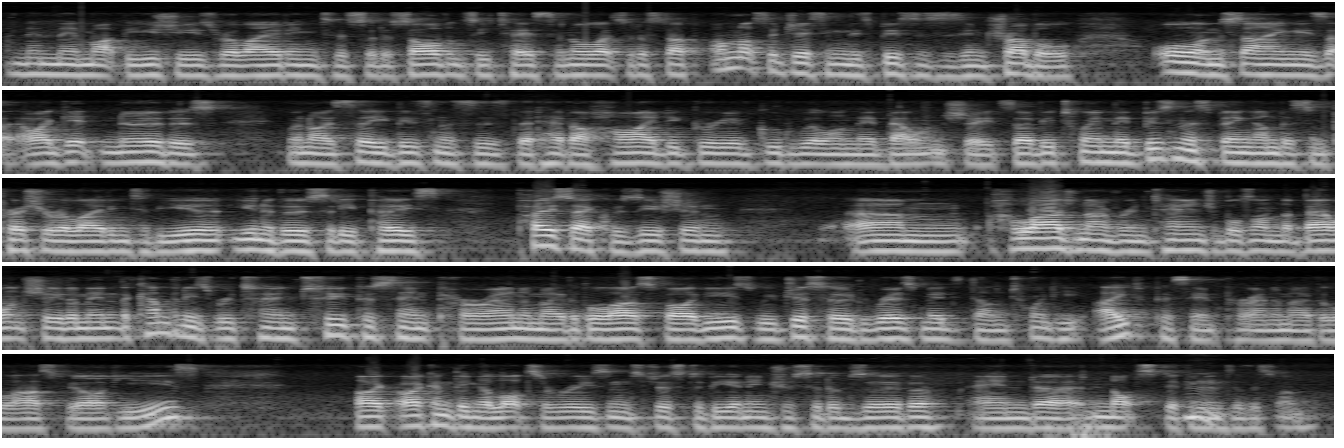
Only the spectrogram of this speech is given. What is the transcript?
And then there might be issues relating to sort of solvency tests and all that sort of stuff. I'm not suggesting this business is in trouble. All I'm saying is I get nervous when I see businesses that have a high degree of goodwill on their balance sheet. So between their business being under some pressure relating to the university piece, post acquisition, um, a large number of intangibles on the balance sheet. I mean, the company's returned 2% per annum over the last five years. We've just heard ResMed's done 28% per annum over the last five years. I, I, can think of lots of reasons just to be an interested observer and uh, not stepping mm. into this one.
